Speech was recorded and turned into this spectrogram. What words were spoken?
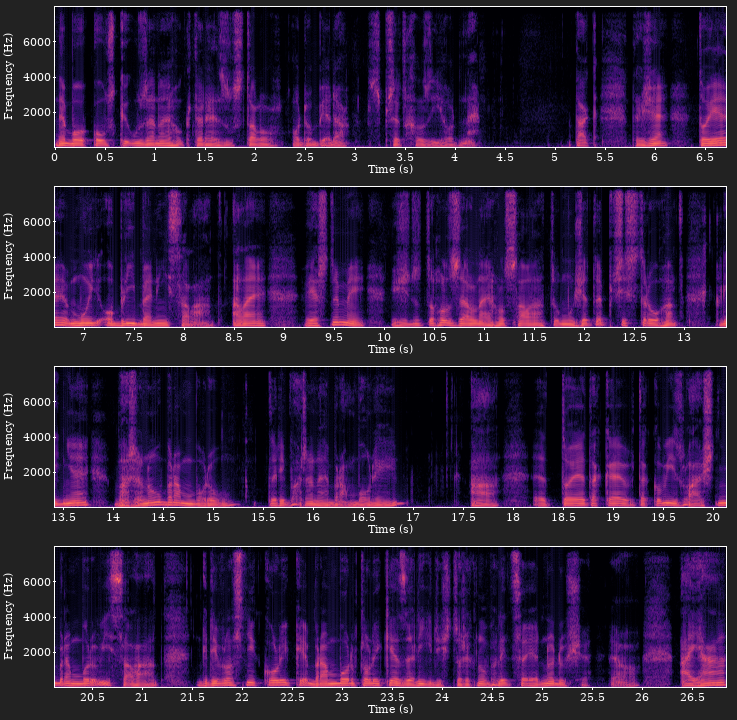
nebo kousky uzeného, které zůstalo od oběda z předchozího dne. Tak, takže to je můj oblíbený salát. Ale věřte mi, že do toho zelného salátu můžete přistrouhat klidně vařenou bramboru, tedy vařené brambory, a to je také takový zvláštní bramborový salát, kdy vlastně kolik je brambor, tolik je zelí, když to řeknu velice jednoduše. Jo. A já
